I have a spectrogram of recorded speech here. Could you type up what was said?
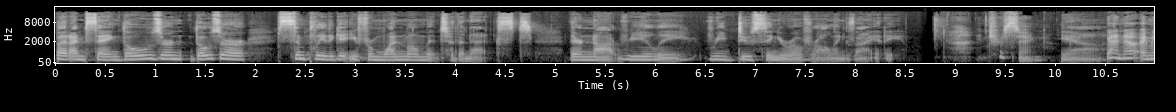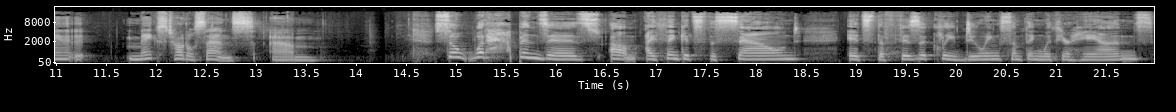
But I'm saying those are those are simply to get you from one moment to the next. They're not really reducing your overall anxiety. Interesting. Yeah. Yeah. No, I mean, it makes total sense. Um, So what happens is, um, I think it's the sound, it's the physically doing something with your hands,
